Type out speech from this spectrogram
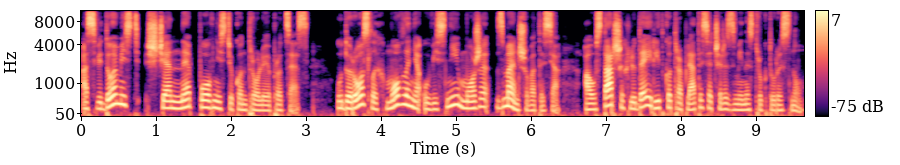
а свідомість ще не повністю контролює процес. У дорослих мовлення у вісні може зменшуватися, а у старших людей рідко траплятися через зміни структури сну.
